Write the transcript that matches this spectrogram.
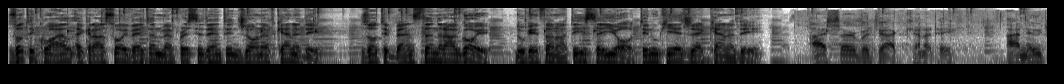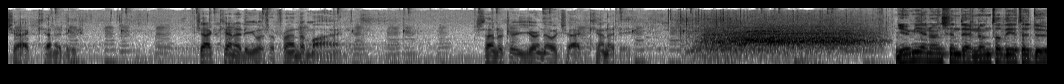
zoti Quayle e krahasoi veten me presidentin John F. Kennedy. Zoti Bentsen reagoi, duke i thënë atij se jo, ti nuk je Jack Kennedy. I served with Jack Kennedy. I knew Jack Kennedy. Jack Kennedy was a friend of mine. Senator you're no Jack Kennedy. Një mijë e nëntëqind e nëntëdhjetë e dy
